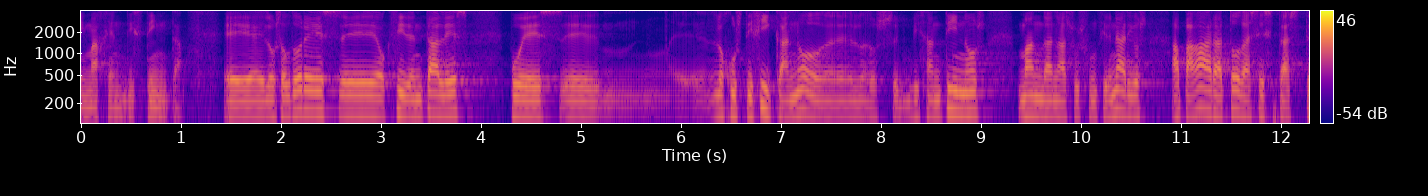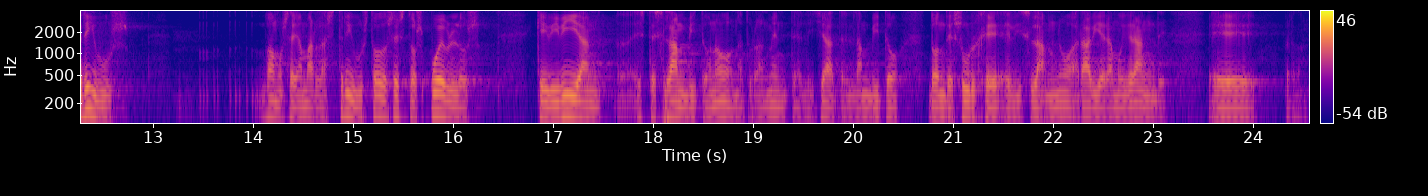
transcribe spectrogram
imagen distinta? los autores occidentales pues lo justifican. ¿no? Los bizantinos mandan a sus funcionarios a pagar a todas estas tribus vamos a llamarlas tribus, todos estos pueblos que vivían, este es el ámbito, ¿no? naturalmente, el Iyad, el ámbito donde surge el Islam. ¿no? Arabia era muy grande. Eh, perdón.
